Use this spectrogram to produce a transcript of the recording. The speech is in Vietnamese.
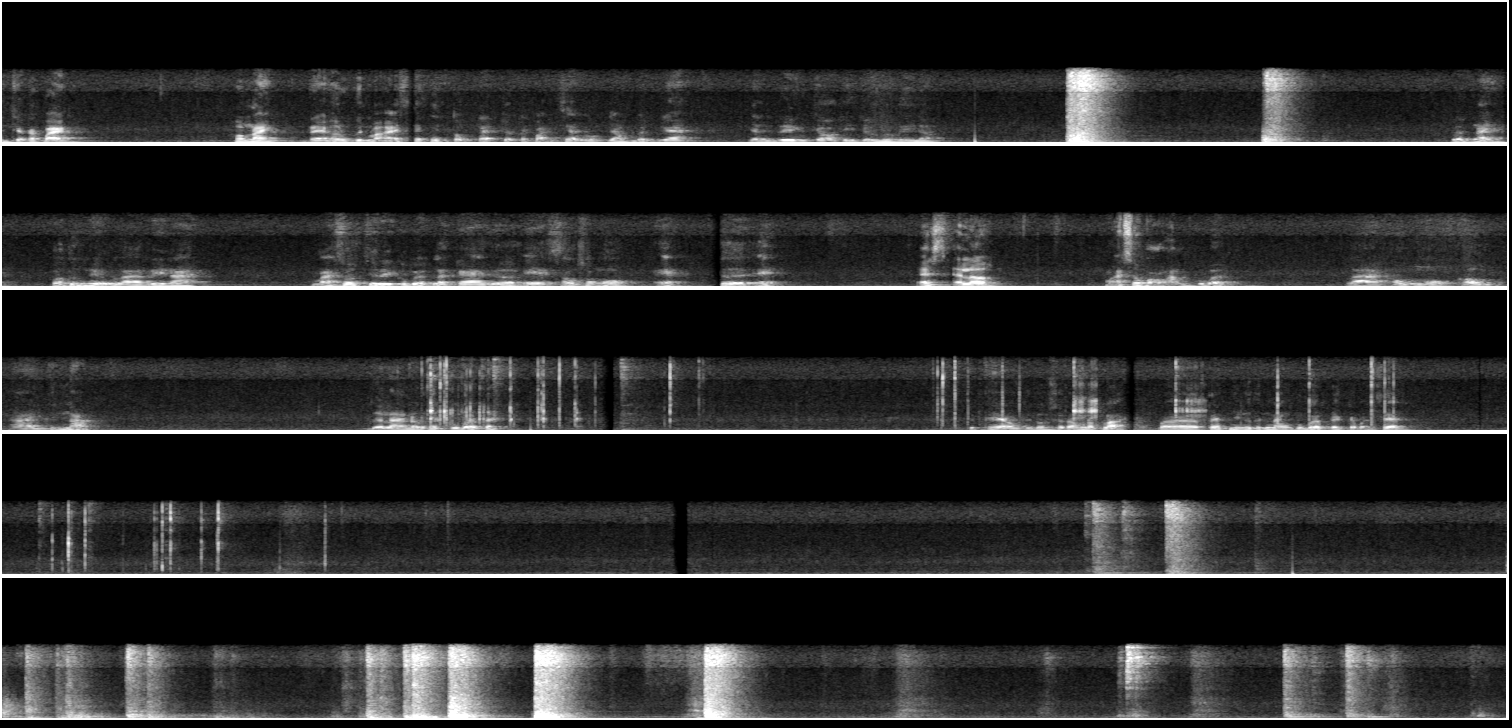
Xin chào các bạn. Hôm nay rẻ hơn khuyến mãi sẽ tiếp tục test cho các bạn xem một dòng bếp ga dành riêng cho thị trường nội địa nào. Bếp này có thương hiệu là Rina, Mã số series của bếp là KGE661 FTS SL Mã số bảo hành của bếp là 010295 Đây là nội thất của bếp đây. Tiếp theo thì tôi sẽ đóng nắp lại và test những cái tính năng của bếp để các bạn xem.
